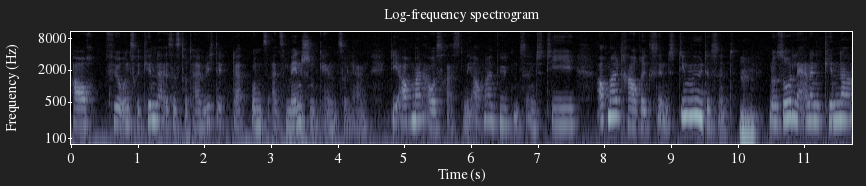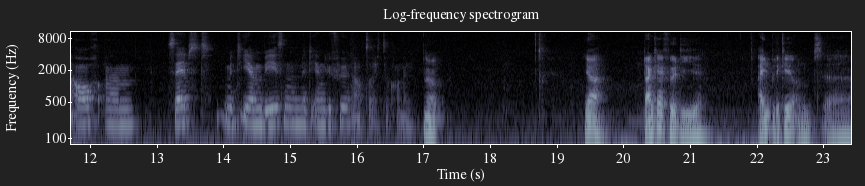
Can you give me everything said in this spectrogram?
auch für unsere Kinder ist es total wichtig, uns als Menschen kennenzulernen, die auch mal ausrasten, die auch mal wütend sind, die auch mal traurig sind, die müde sind. Mhm. Nur so lernen Kinder auch ähm, selbst mit ihrem Wesen, mit ihren Gefühlen auch zurechtzukommen. Ja. Ja, danke für die Einblicke und äh,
